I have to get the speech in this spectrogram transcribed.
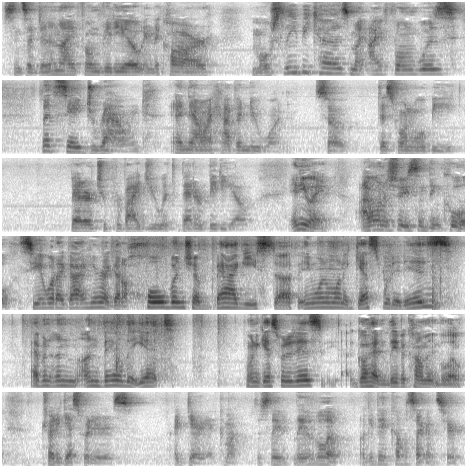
since I've done an iPhone video in the car, mostly because my iPhone was, let's say, drowned, and now I have a new one. So this one will be better to provide you with better video. Anyway, I want to show you something cool. See what I got here? I got a whole bunch of baggy stuff. Anyone want to guess what it is? I haven't un unveiled it yet. Want to guess what it is? Go ahead, and leave a comment below. Try to guess what it is. I dare you. Come on, just leave, leave it below. I'll give you a couple seconds here.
